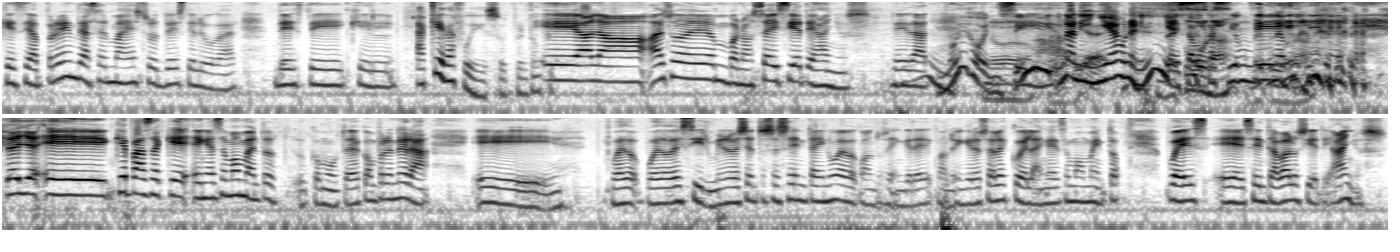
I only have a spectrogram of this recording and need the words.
que se aprende a ser maestro desde el hogar, desde que el... ¿A qué edad fue eso? Perdón. a, la, a eso de, bueno, 6, 7 años de edad. Mm, muy joven, sí, una niña, una niña, esa vocación de Entonces, ¿qué pasa? Que en ese momento, como ustedes comprenderán, eh, puedo, puedo decir, 1969, cuando, se ingre, cuando ingresó a la escuela, en ese momento, pues eh, se entraba a los siete años.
